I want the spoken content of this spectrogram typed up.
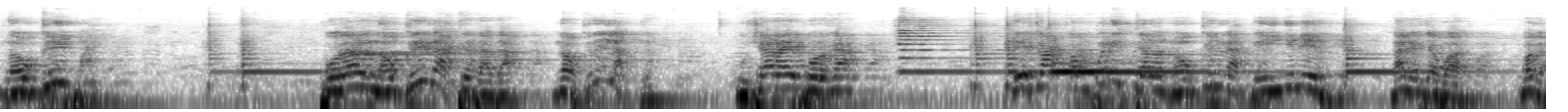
नोकरी पाय. पोराला नोकरी लागते दादा. नोकरी लागते. हुशार आहे पोरगा. एका कंपनीत त्याला नोकरी लागते इंजिनियर झाल्याच्या बाहेर बघा.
